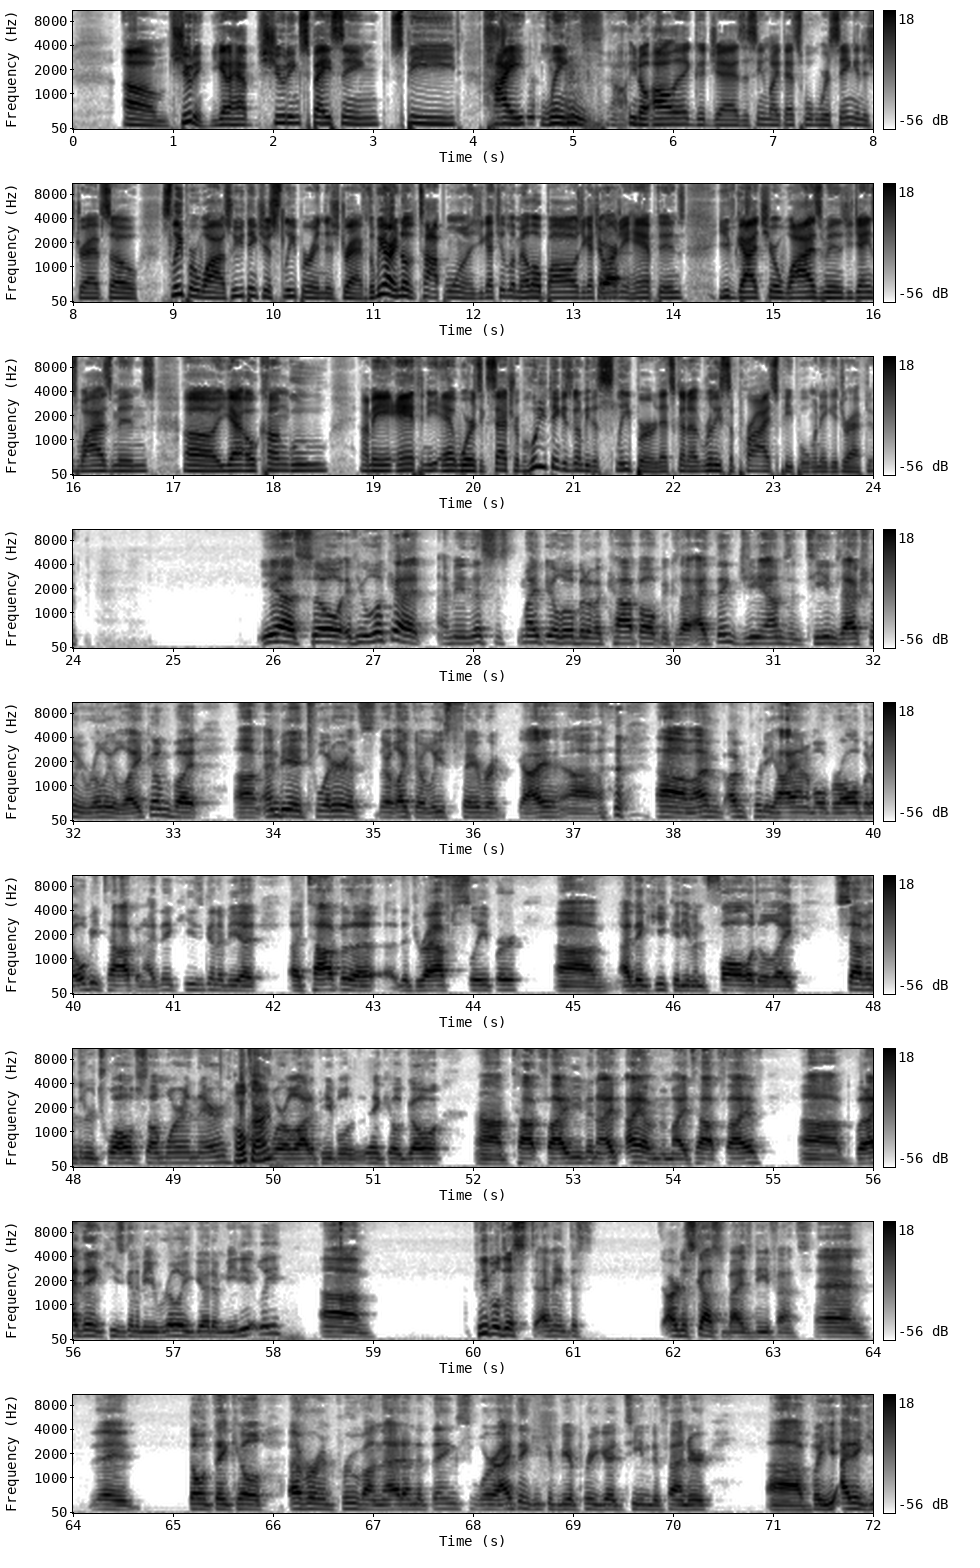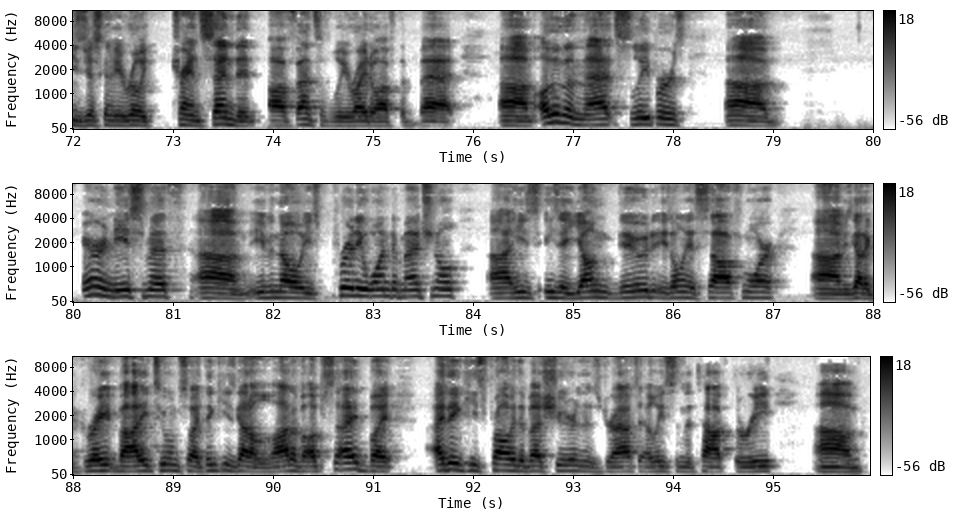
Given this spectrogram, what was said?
um, shooting. You got to have shooting, spacing, speed, height, length, uh, you know, all that good jazz. It seems like that's what we're seeing in this draft. So, sleeper wise, who do you think's your sleeper in this draft? Because we already know the top ones. You got your LaMelo Balls, you got your yeah. RJ Hamptons, you've got your Wisemans, your James Wisemans, uh, you got Okongwu, I mean, Anthony Edwards, etc. But who do you think is going to be the sleeper that's going to really surprise people when they get drafted? Yeah, so if you look at, I mean, this is, might be a little bit of a cop out because I, I, think GMs and teams actually really like him, but um, NBA Twitter, it's they're like their least favorite guy. Uh, um, I'm I'm pretty high on him overall, but Obi Toppin, I think he's going to be a, a top of the the draft sleeper. Um, I think he could even fall to like seven through twelve somewhere in there. Okay, um, where a lot of people think he'll go um, top five. Even I I have him in my top five. Uh, but I think he's going to be really good immediately. Um, people just, I mean, just are disgusted by his defense, and they don't think he'll ever improve on that end of things. Where I think he could be a pretty good team defender, uh, but he, I think he's just going to be really transcendent offensively right off the bat. Um, other than that, sleepers. Uh, Aaron Nesmith, um, even though he's pretty one dimensional, uh, he's he's a young dude. He's only a sophomore. Um, he's got a great body to him, so I think he's got a lot of upside. But I think he's probably the best shooter in this draft, at least in the top three. Um,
